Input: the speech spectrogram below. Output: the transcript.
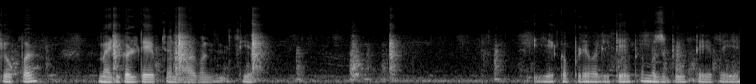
کے اوپر میڈیکل ٹیپ جو نارمل ملتی ہے، یہ کپڑے والی ٹیپ ہے، مضبوط ٹیپ ہے یہ۔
